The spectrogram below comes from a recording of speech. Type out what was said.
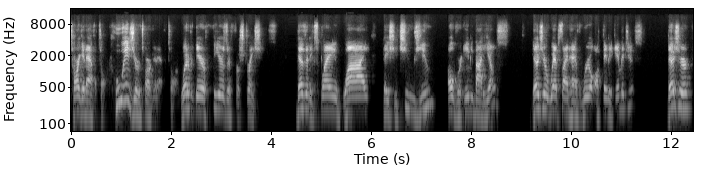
target avatar? Who is your target avatar? What are their fears and frustrations? Does it explain why they should choose you over anybody else? Does your website have real authentic images? Does your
